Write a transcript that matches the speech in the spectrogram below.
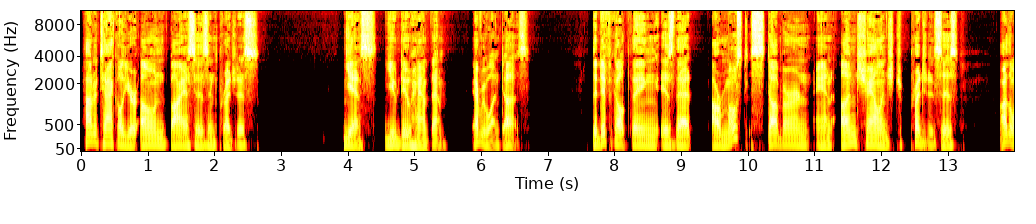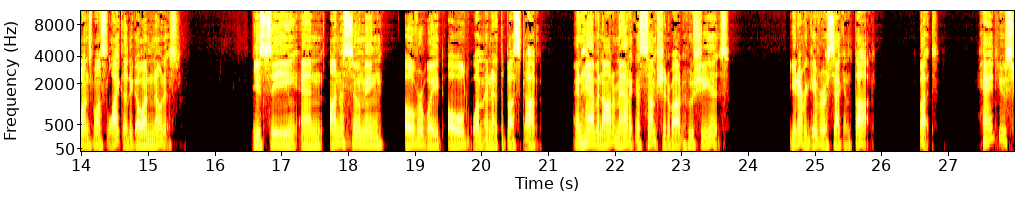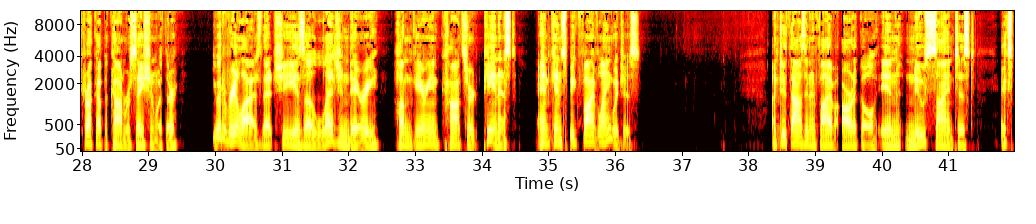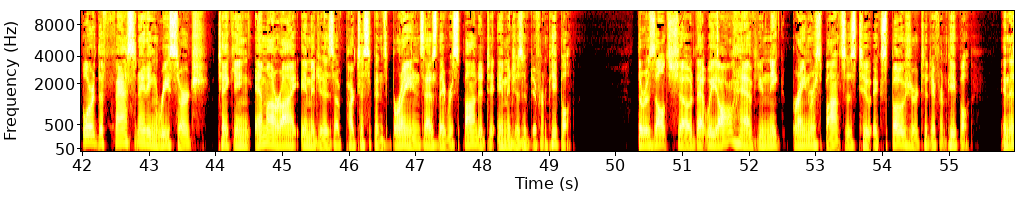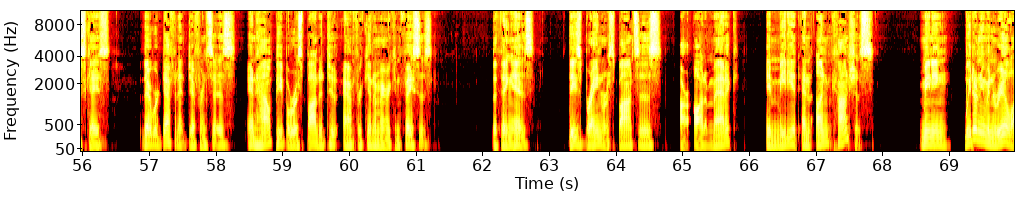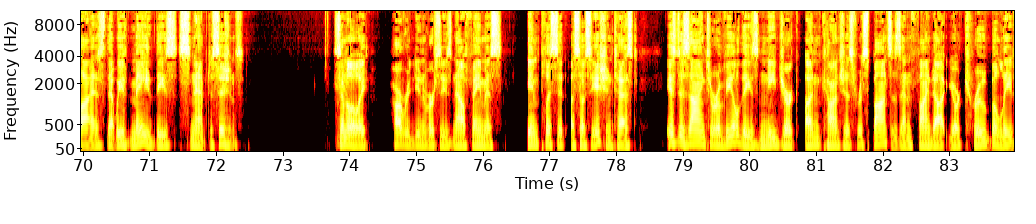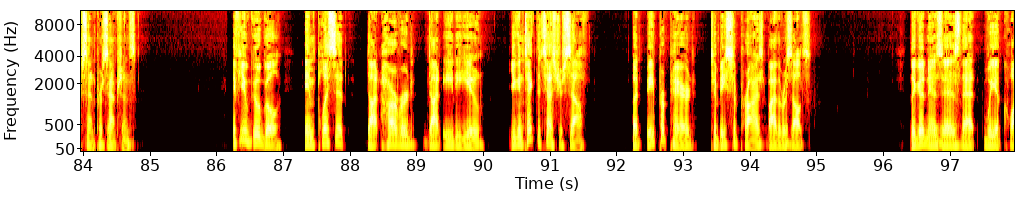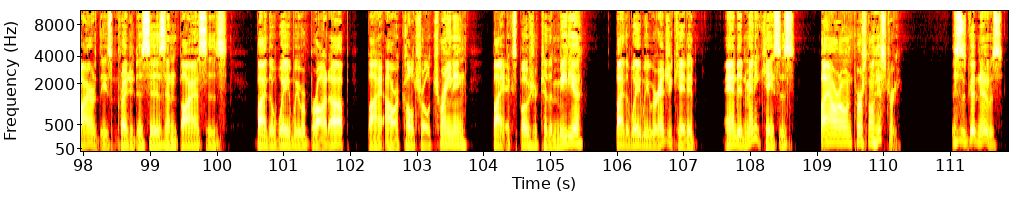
How to tackle your own biases and prejudice. Yes, you do have them. Everyone does. The difficult thing is that our most stubborn and unchallenged prejudices are the ones most likely to go unnoticed. You see an unassuming, overweight old woman at the bus stop and have an automatic assumption about who she is. You never give her a second thought. But had you struck up a conversation with her, you would have realized that she is a legendary Hungarian concert pianist and can speak five languages. A 2005 article in New Scientist explored the fascinating research taking MRI images of participants' brains as they responded to images of different people. The results showed that we all have unique brain responses to exposure to different people. In this case, there were definite differences in how people responded to African American faces. The thing is, these brain responses are automatic, immediate, and unconscious, meaning we don't even realize that we've made these snap decisions. Similarly, Harvard University's now famous implicit association test is designed to reveal these knee jerk unconscious responses and find out your true beliefs and perceptions. If you Google implicit.harvard.edu, you can take the test yourself, but be prepared to be surprised by the results. The good news is that we acquired these prejudices and biases by the way we were brought up, by our cultural training, by exposure to the media, by the way we were educated, and in many cases, by our own personal history. This is good news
